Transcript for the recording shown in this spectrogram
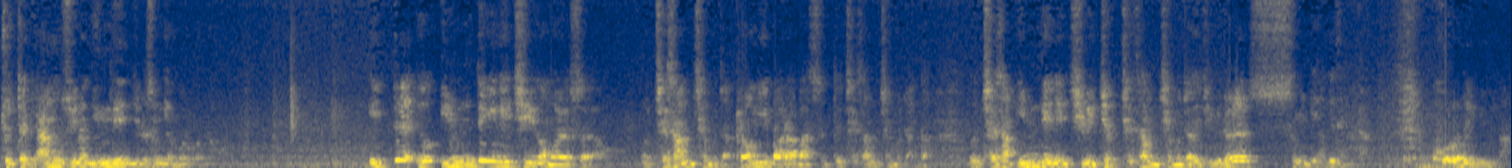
주택 양수인은 임대인지를 승계한 간다. 이때 이 임대인의 지위가 뭐였어요? 제3채무자. 병이 바라봤을 때 제3채무자인가? 제3 임대인의 지위, 즉 제3채무자의 지위를 승계하게 됩니다. 그런 의미입니다.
